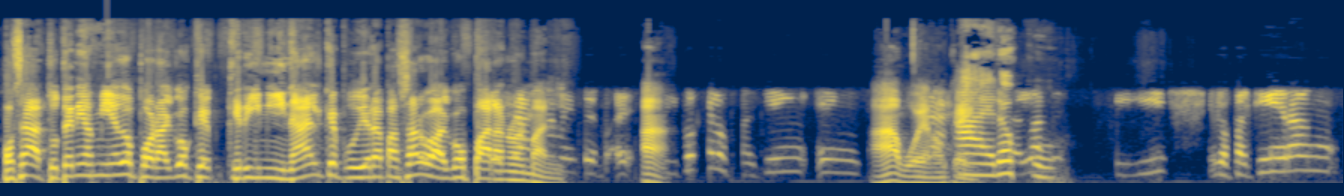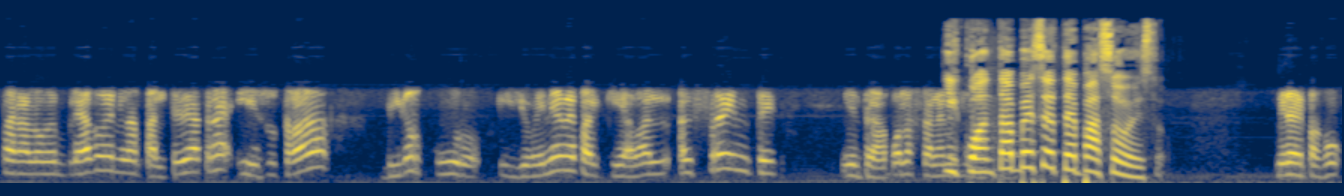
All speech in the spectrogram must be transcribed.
O sea, tú tenías miedo por algo que criminal que pudiera pasar o algo paranormal. Exactamente. Eh, Ah. Sí, porque los parking en... Ah, bueno, ok. Ah, era oscuro. Y los parking eran para los empleados en la parte de atrás y eso estaba bien oscuro. Y yo venía, me parqueaba al, al frente y entraba por la sala. ¿Y cuántas veces te pasó eso? Mira, me pagó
